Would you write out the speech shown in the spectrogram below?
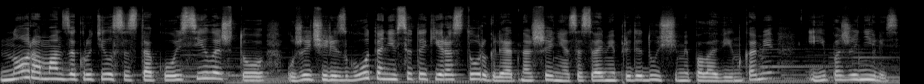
Но роман закрутился с такой силой, что уже через год они все-таки расторгли отношения со своими предыдущими половинками и поженились.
